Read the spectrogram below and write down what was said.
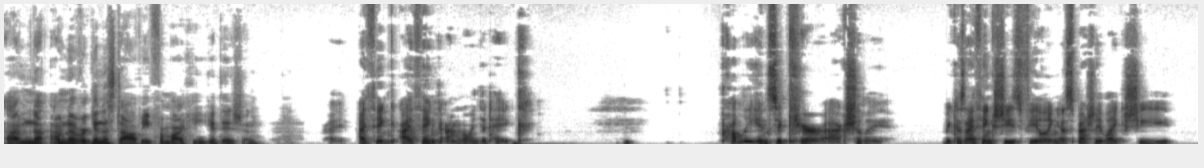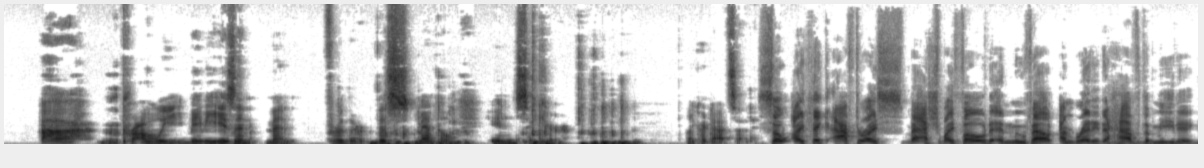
I'm not. I'm never gonna stop you from marking a condition. Right. I think I think I'm going to take probably insecure actually because I think she's feeling especially like she uh probably maybe isn't meant for the, this mantle insecure like her dad said. So I think after I smash my phone and move out, I'm ready to have the meeting.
